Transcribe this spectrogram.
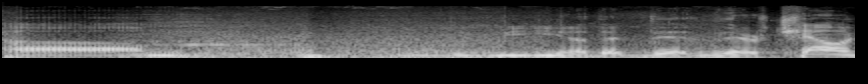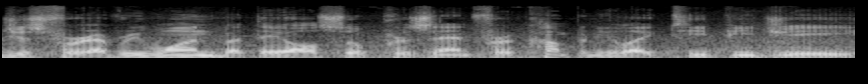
Um, you know, the, the, there are challenges for everyone, but they also present for a company like TPG.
